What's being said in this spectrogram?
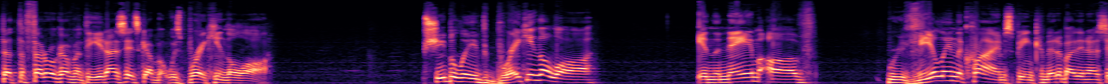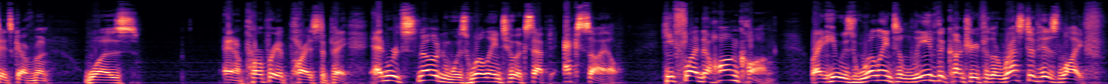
that the federal government, the United States government, was breaking the law. She believed breaking the law in the name of revealing the crimes being committed by the United States government was an appropriate price to pay. Edward Snowden was willing to accept exile. He fled to Hong Kong, right? He was willing to leave the country for the rest of his life.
